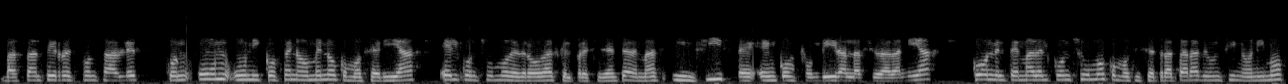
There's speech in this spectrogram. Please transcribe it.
bastante irresponsables con un único fenómeno como sería el consumo de drogas que el presidente además insiste en confundir a la ciudadanía con el tema del consumo como si se tratara de un sinónimo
